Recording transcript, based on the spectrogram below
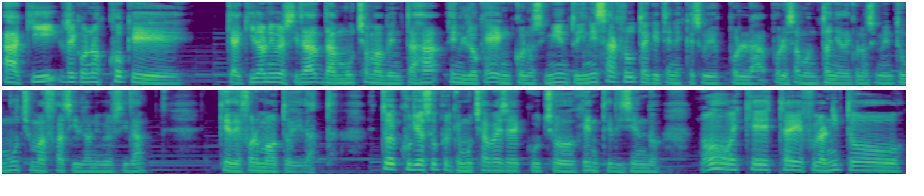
aquí reconozco que, aquí la universidad da mucha más ventaja en lo que es en conocimiento y en esa ruta que tienes que subir por, la, por esa montaña de conocimiento, mucho más fácil la universidad que de forma autodidacta. Esto es curioso porque muchas veces escucho gente diciendo, no, es que este fulanito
